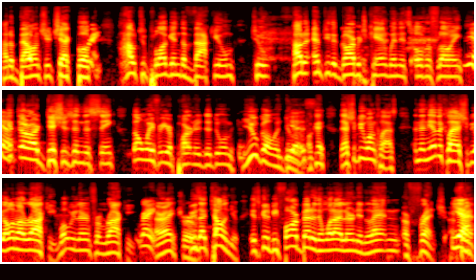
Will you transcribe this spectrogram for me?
how to balance your checkbook, how to plug in the vacuum, to how to empty the garbage can when it's overflowing. Yeah. If there are dishes in the sink, don't wait for your partner to do them. You go and do Yes. them. Okay. That should be one class. And then the other class should be all about Rocky, what we learned from Rocky. Right. All right. True. Because I'm telling you, it's going to be far better than what I learned in Latin or French. or Yeah. Fran-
